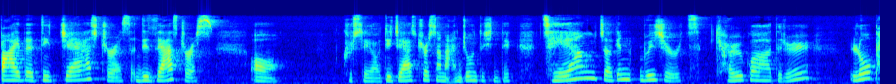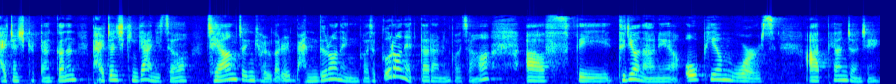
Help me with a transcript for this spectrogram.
by the disastrous disastrous 어 글쎄요. disastrous 하면 안 좋은 뜻인데 재앙적인 results 결과들을 로 발전시켰다. 그러니까는 발전시킨 게 아니죠. 재앙적인 결과를 만들어낸 거죠. 끌어냈다라는 거죠. Of the 드디어 나네요. Opium Wars 아편 전쟁.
